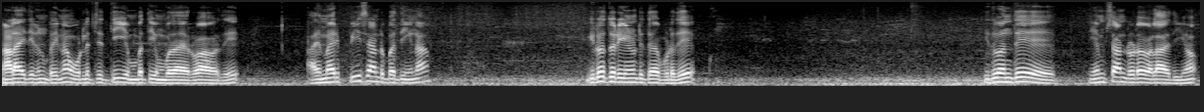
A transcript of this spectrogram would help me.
நாலாயிரத்தி ஐநூறு பார்த்தீங்கன்னா ஒரு லட்சத்தி எண்பத்தி ஒம்பதாயிரரூவா ஆகுது. அது மாதிரி பீசாண்டு பார்த்தீங்கன்னா இருபத்தொரு யூனிட் தேவைப்படுது. இது வந்து எம்சாண்டோட விலை அதிகம்.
